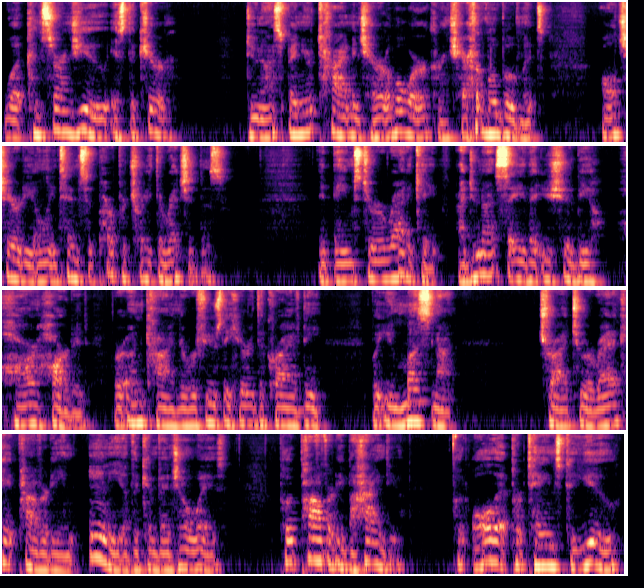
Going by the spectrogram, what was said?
what concerns you is the cure. Do not spend your time in charitable work or in charitable movements. All charity only tends to perpetrate the wretchedness. It aims to eradicate. I do not say that you should be hard hearted or unkind or refuse to hear the cry of need, but you must not try to eradicate poverty in any of the conventional ways. Put poverty behind you. Put all that pertains to you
